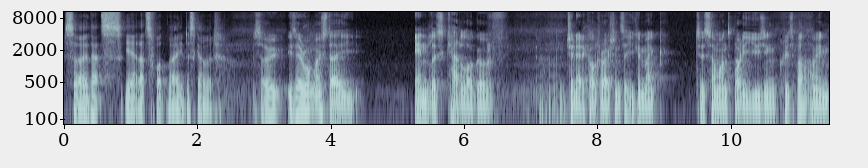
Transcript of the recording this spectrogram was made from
So that's yeah, that's what they discovered. So, is there almost a endless catalogue of uh, genetic alterations that you can make to someone's body using CRISPR? I mean,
